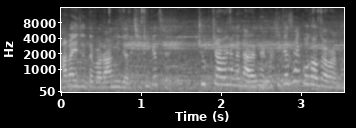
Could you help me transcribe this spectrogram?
হারাই যেতে পারো। আমি যাচ্ছি ঠিক আছে? চুপচাপ এখানে দাঁড়িয়ে থাকবে ঠিক আছে? কোথাও যাবে না।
